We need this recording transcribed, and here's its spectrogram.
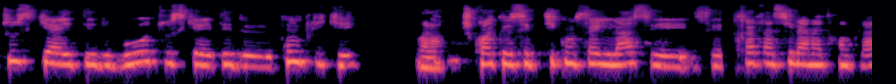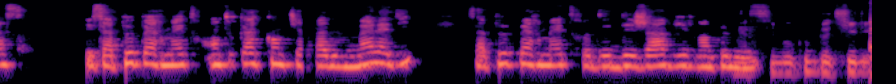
tout ce qui a été de beau, tout ce qui a été de compliqué. Voilà, je crois que ces petits conseils-là, c'est très facile à mettre en place et ça peut permettre, en tout cas quand il n'y a pas de maladie, ça peut permettre de déjà vivre un peu mieux. Merci beaucoup, Clotilde.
